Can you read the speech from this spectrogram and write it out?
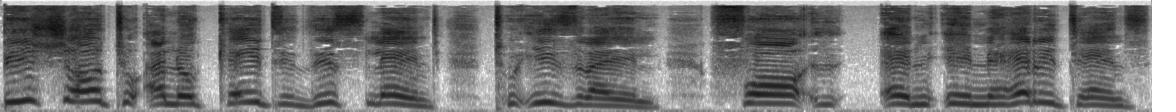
Be sure to allocate this land to Israel for an inheritance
